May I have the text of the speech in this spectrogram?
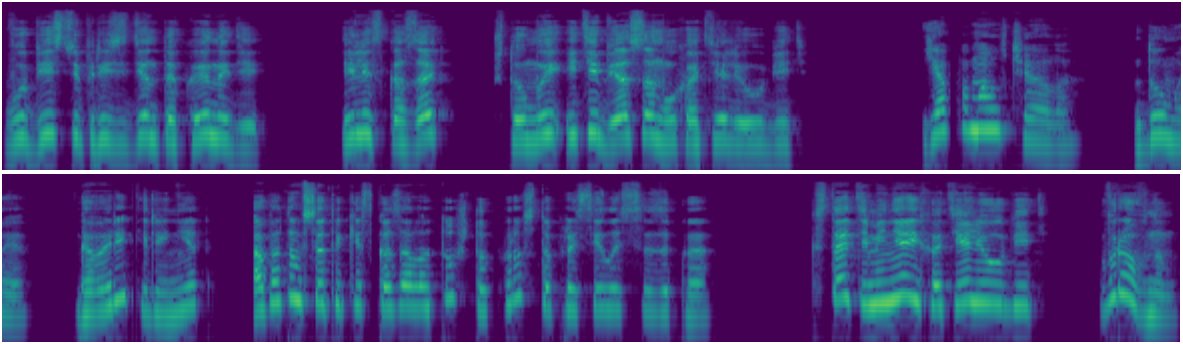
в убийстве президента Кеннеди или сказать, что мы и тебя саму хотели убить. Я помолчала, думая, говорить или нет, а потом все-таки сказала то, что просто просилось с языка. Кстати, меня и хотели убить. В ровном.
